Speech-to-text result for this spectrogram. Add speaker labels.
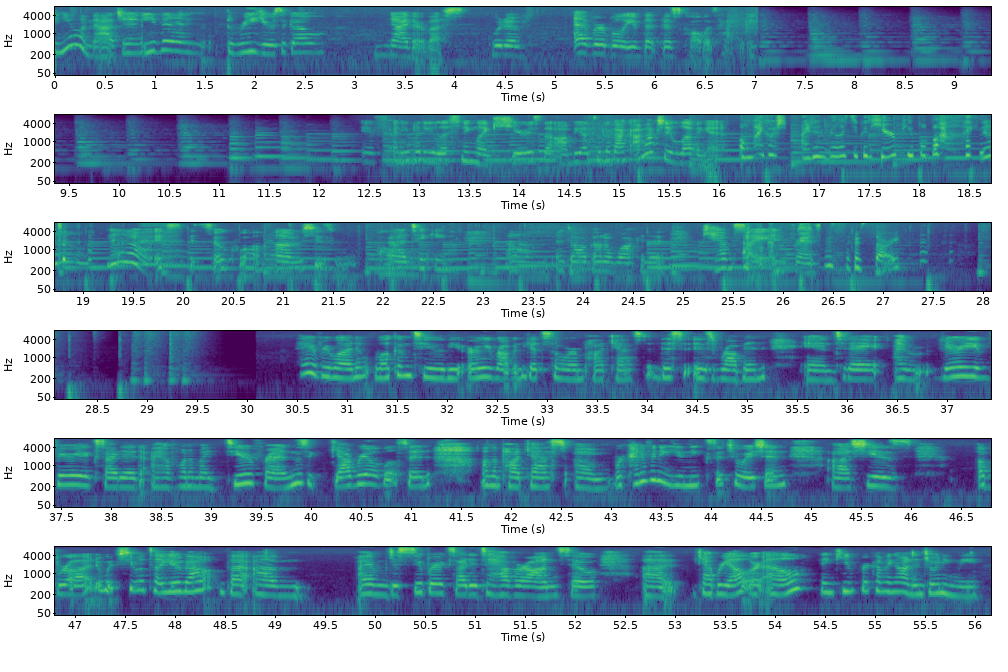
Speaker 1: can you imagine? Even three years ago, neither of us would have ever believed that this call was happening. If anybody listening like hears the ambiance in the back, I'm actually loving it.
Speaker 2: Oh my gosh, I didn't realize you could hear people behind.
Speaker 1: No, no, no, it's it's so cool. Um, she's uh, taking um, a dog on a walk in a campsite in France.
Speaker 2: I'm so sorry.
Speaker 1: Hey everyone, welcome to the Early Robin Gets the Worm podcast. This is Robin, and today I'm very, very excited. I have one of my dear friends, Gabrielle Wilson, on the podcast. Um, we're kind of in a unique situation. Uh, she is abroad, which she will tell you about, but um, I am just super excited to have her on. So, uh, Gabrielle or Elle, thank you for coming on and joining me.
